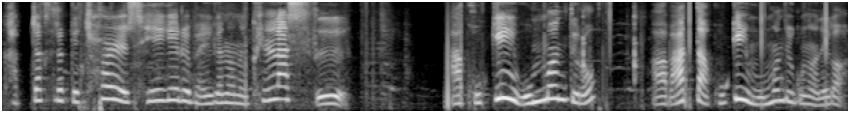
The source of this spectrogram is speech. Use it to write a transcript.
갑작스럽게 철 3개를 발견하는 클라스. 아, 곡괭이 못 만들어? 아, 맞다. 곡괭이 못 만들구나, 내가.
